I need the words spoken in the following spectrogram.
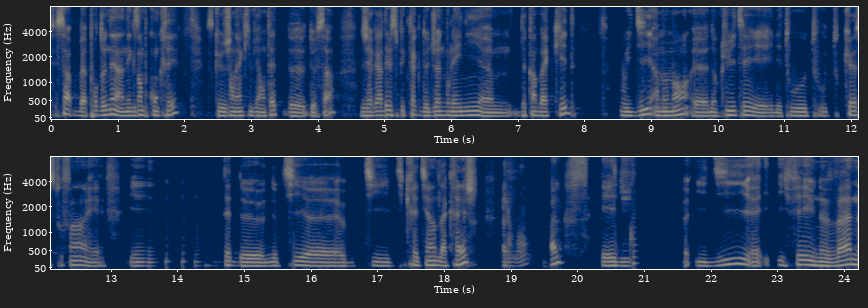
C'est ça. Bah, pour donner un exemple concret, parce que j'en ai un qui me vient en tête de, ça, j'ai regardé le spectacle de John Mulaney, euh, The Comeback Kid, où il dit un moment, euh, donc lui, tu sais, il est tout, tout, tout cuss, tout fin, et, une tête de, de petit, euh, petit, petit chrétien de la crèche. Clairement. Et du coup, il dit, il fait une vanne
